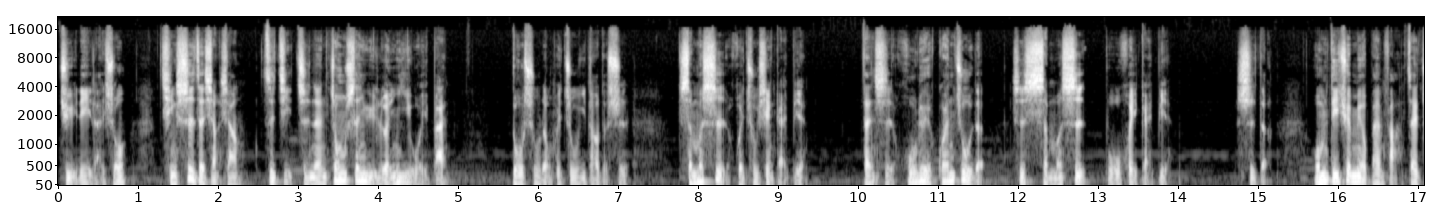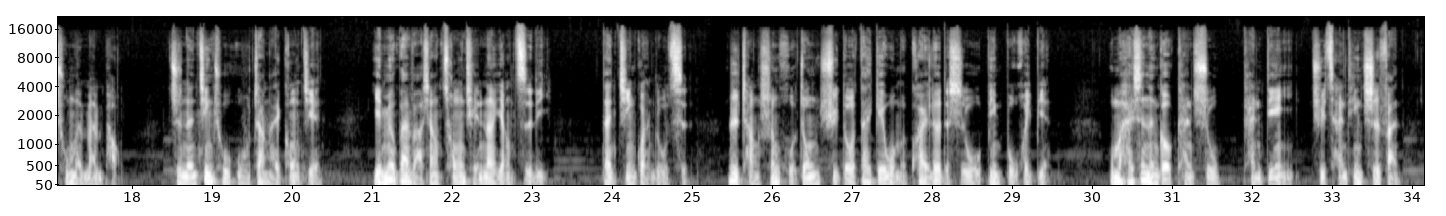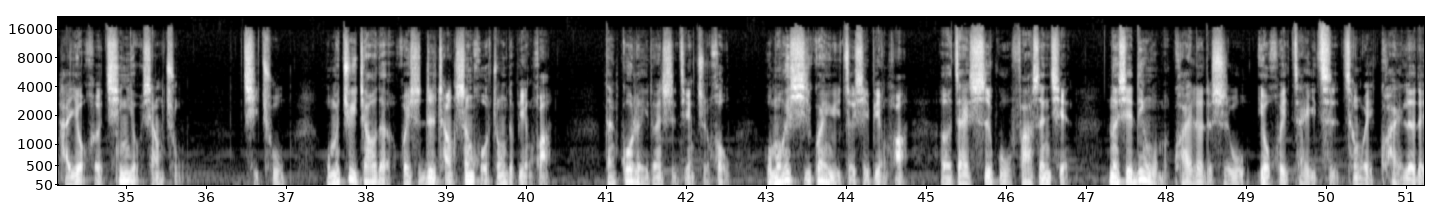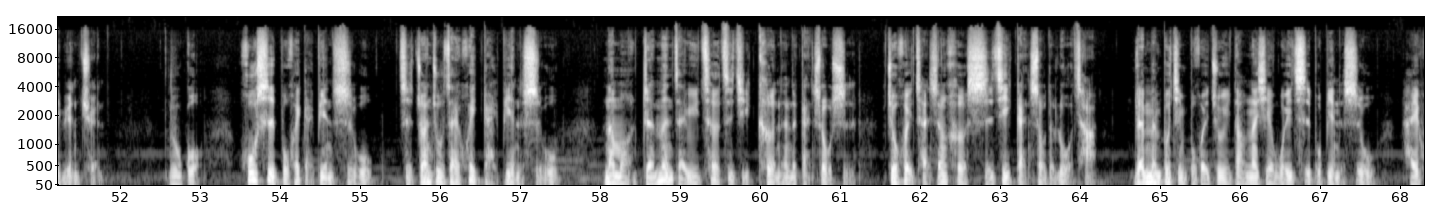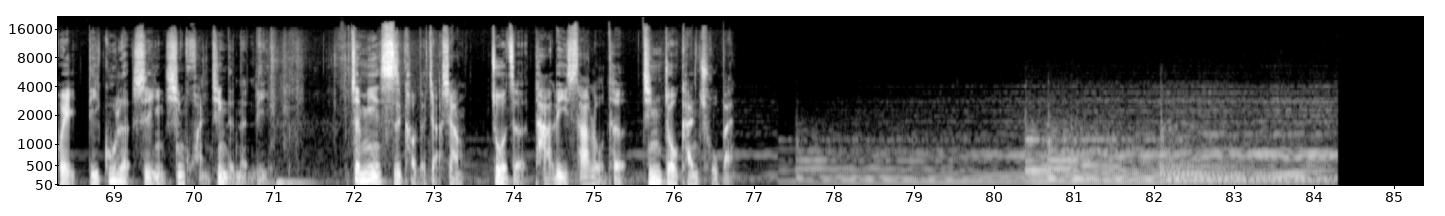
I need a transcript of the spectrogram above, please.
举例来说，请试着想象。自己只能终身与轮椅为伴。多数人会注意到的是，什么事会出现改变，但是忽略关注的是什么事不会改变。是的，我们的确没有办法再出门慢跑，只能进出无障碍空间，也没有办法像从前那样自立。但尽管如此，日常生活中许多带给我们快乐的事物并不会变，我们还是能够看书。看电影、去餐厅吃饭，还有和亲友相处。起初，我们聚焦的会是日常生活中的变化，但过了一段时间之后，我们会习惯于这些变化，而在事故发生前，那些令我们快乐的事物又会再一次成为快乐的源泉。如果忽视不会改变的事物，只专注在会改变的事物，那么人们在预测自己可能的感受时，就会产生和实际感受的落差。人们不仅不会注意到那些维持不变的事物，还会低估了适应新环境的能力。正面思考的假象，作者塔利沙罗特，《金周刊》出版。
